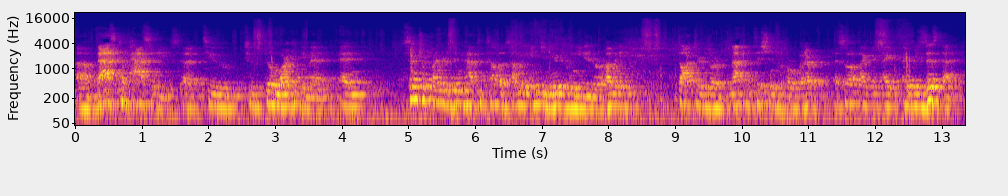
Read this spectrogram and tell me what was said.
uh, vast capacities uh, to, to fill market demand. And central planners didn't have to tell us how many engineers we needed or how many doctors or mathematicians or whatever. So I, I, I resist that.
